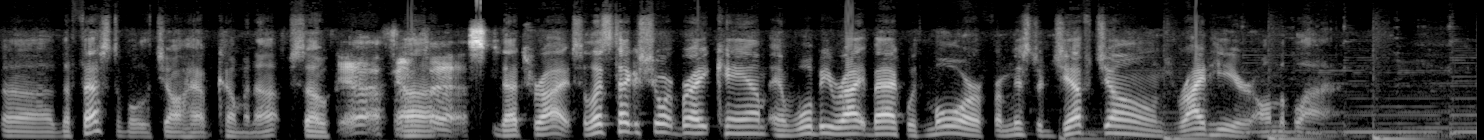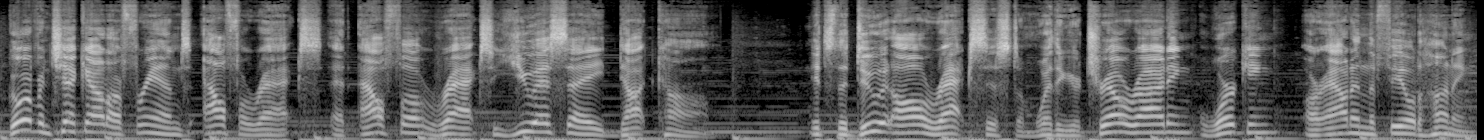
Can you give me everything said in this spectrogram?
uh, the festival that y'all have coming up. So yeah, FanFest. Uh, that's right. So let's take a short break, Cam, and we'll be right back with more from Mr. Jeff Jones right here on the blind. Go over and check out our friends Alpha Racks at alpharacks.usa.com. It's the do it all rack system. Whether you're trail riding, working, or out in the field hunting,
